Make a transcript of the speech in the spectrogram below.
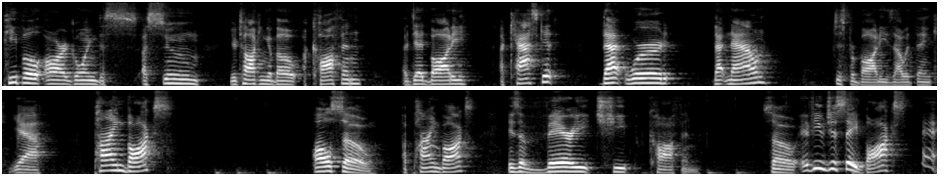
people are going to s- assume you're talking about a coffin, a dead body, a casket. That word, that noun, just for bodies, I would think. Yeah. Pine box. Also, a pine box is a very cheap coffin. So if you just say box, eh,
